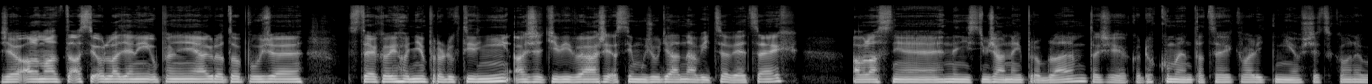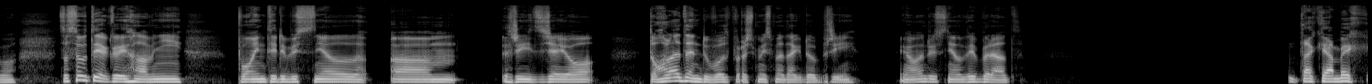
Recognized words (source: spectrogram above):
že jo, ale máte asi odladěný úplně nějak do topu, že jste jako hodně produktivní a že ti vývojáři asi můžou dělat na více věcech a vlastně není s tím žádný problém, takže jako dokumentace je kvalitní a všecko, nebo co jsou ty jako hlavní pointy, kdybys měl um, říct, že jo, tohle je ten důvod, proč my jsme tak dobří, Jo, když jsi měl vybrat. Tak já bych...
